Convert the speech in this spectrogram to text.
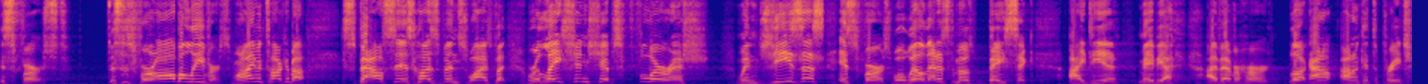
is first. This is for all believers. We're not even talking about spouses, husbands, wives, but relationships flourish when Jesus is first. Well, Will, that is the most basic idea maybe I, have ever heard. Look, I don't, I don't get to preach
